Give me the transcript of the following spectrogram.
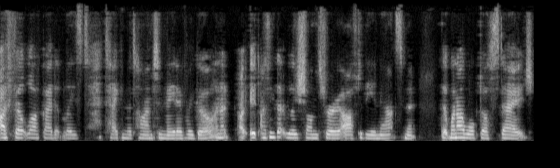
I felt like I'd at least taken the time to meet every girl, and it, it, I think that really shone through after the announcement. That when I walked off stage,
